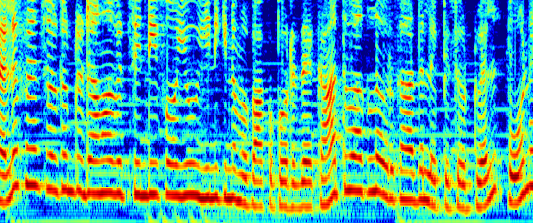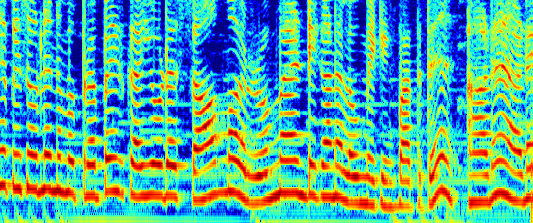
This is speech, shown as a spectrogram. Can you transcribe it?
Hello friends welcome to drama with Cindy for you இன்னைக்கு நம்ம பார்க்க போறது காத்து வாக்குல ஒரு காதல் எபிசோட் டுவெல் போன எபிசோட்ல நம்ம பிரபைஸ் கையோட சாம ரொமான்டிக்கான லவ் மேக்கிங் பார்த்துட்டு அட அட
